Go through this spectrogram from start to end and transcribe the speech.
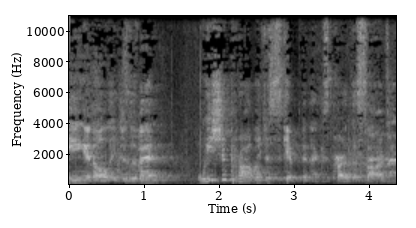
being an all ages event, we should probably just skip the next part of the song. I'm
